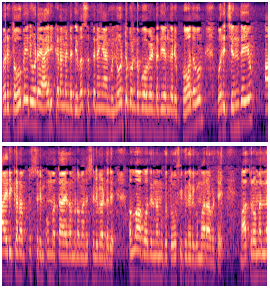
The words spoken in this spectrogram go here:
ഒരു തൗബയിലൂടെ ആയിരിക്കണം എന്റെ ദിവസത്തിനെ ഞാൻ മുന്നോട്ട് കൊണ്ടുപോവേണ്ടത് എന്നൊരു ബോധവും ഒരു ചിന്തയും ആയിരിക്കണം മുസ്ലിം ഉമ്മത്തായ നമ്മുടെ മനസ്സിൽ വേണ്ടത്. അള്ളാഹു അതിന് നമുക്ക് തോഫിക്ക് നൽകുമാറാവട്ടെ. മാത്രവുമല്ല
